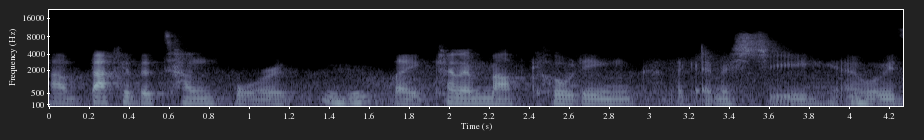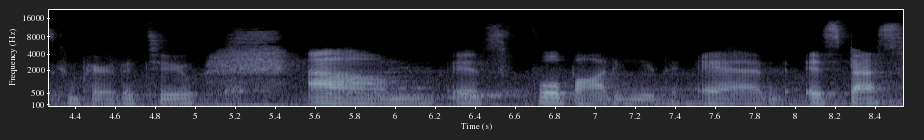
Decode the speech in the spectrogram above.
uh, back of the tongue forward, mm-hmm. like kind of mouth coating, like MSG. Mm-hmm. I always compared it to. Um, it's full bodied and it's best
